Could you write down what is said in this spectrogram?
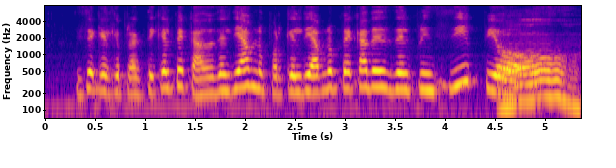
dice que el que practica el pecado es del diablo, porque el diablo peca desde el principio. Oh.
